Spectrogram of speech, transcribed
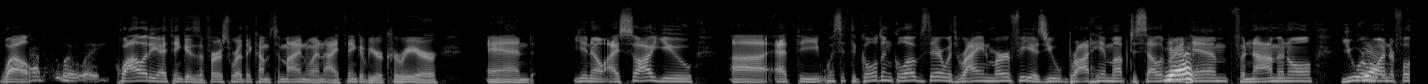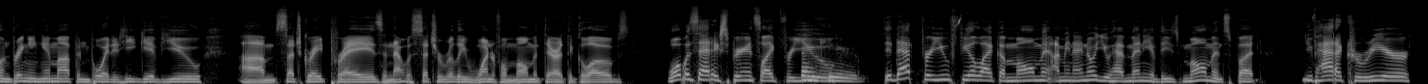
Well, Absolutely. quality I think is the first word that comes to mind when I think of your career. And you know, I saw you uh, at the was it the Golden Globes there with Ryan Murphy as you brought him up to celebrate Yes. him. Phenomenal. You were Yes. wonderful in bringing him up, and boy, did he give you um, such great praise. And that was such a really wonderful moment there at the Globes. What was that experience like for Thank you. did that for you feel like a moment? I mean, I know you have many of these moments, but you've had a career,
